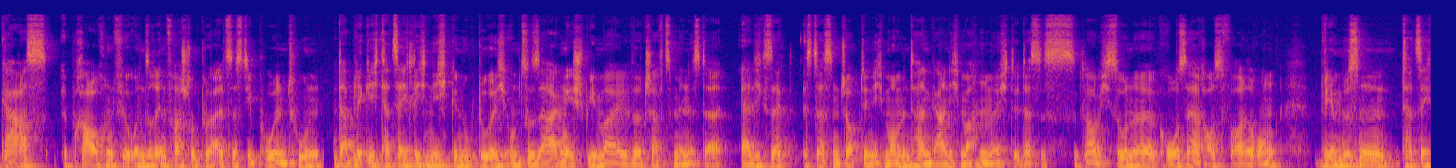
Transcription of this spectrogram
Gas brauchen für unsere Infrastruktur, als das die Polen tun. Da blicke ich tatsächlich nicht genug durch, um zu sagen, ich spiele mal Wirtschaftsminister. Ehrlich gesagt ist das ein Job, den ich momentan gar nicht machen möchte. Das ist, glaube ich, so eine große Herausforderung. Wir müssen tatsächlich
